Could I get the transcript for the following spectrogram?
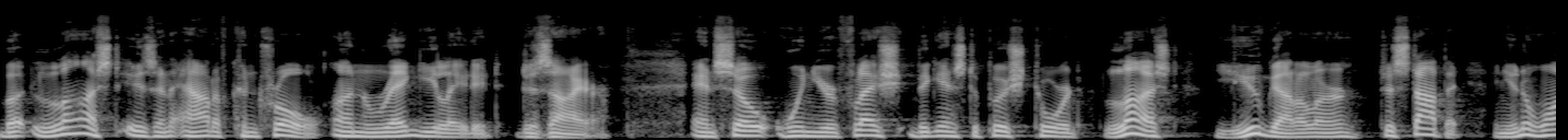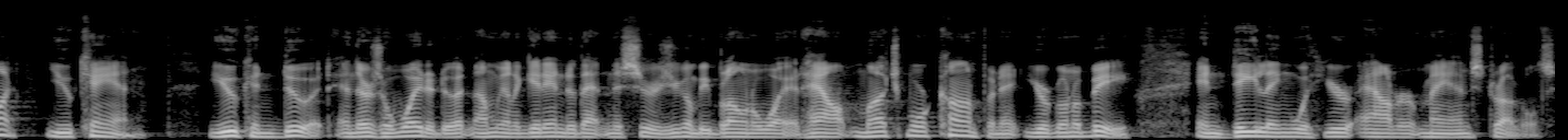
but lust is an out of control, unregulated desire. And so when your flesh begins to push toward lust, you've got to learn to stop it. And you know what? You can. You can do it. And there's a way to do it. And I'm going to get into that in this series. You're going to be blown away at how much more confident you're going to be in dealing with your outer man struggles.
